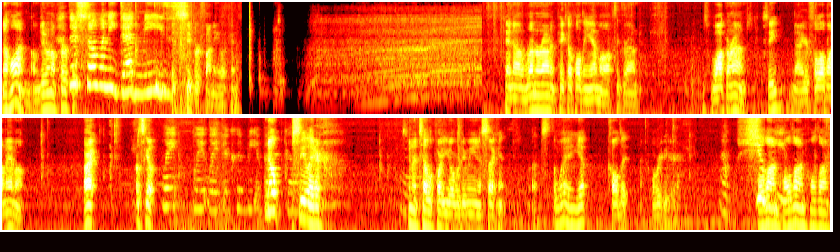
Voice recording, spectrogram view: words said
No, hold on. I'm doing it on purpose. There's so many dead me's. It's super funny looking. Okay, now run around and pick up all the ammo off the ground. Just walk around. See? Now you're full up on ammo. Alright, let's go. Wait, wait, wait. There could be a Nope. gun. See you later. It's gonna teleport you over to me in a second. That's the way. Yep. Called it. Over here. I will shoot hold on, you. hold on, hold on.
